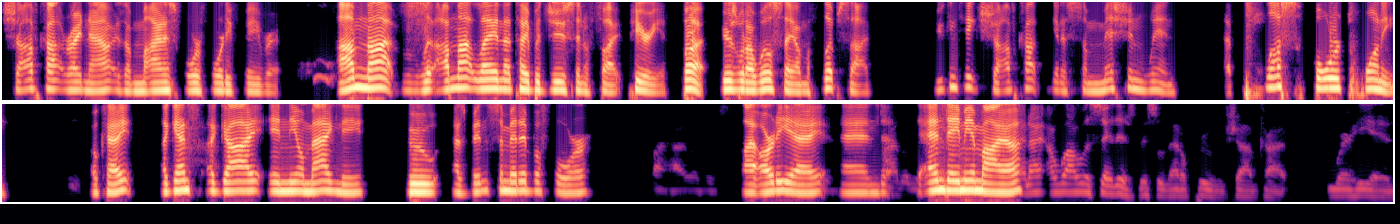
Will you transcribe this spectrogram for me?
Shavkat right now is a minus four forty favorite. I'm not I'm not laying that type of juice in a fight. Period. But here's what I will say on the flip side: you can take Shavkat to get a submission win at plus four twenty. Okay, against a guy in Neil Magny who has been submitted before by RDA and and Demian Maia. and I, I, well, I will say this this will that'll prove Shavkat where he is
